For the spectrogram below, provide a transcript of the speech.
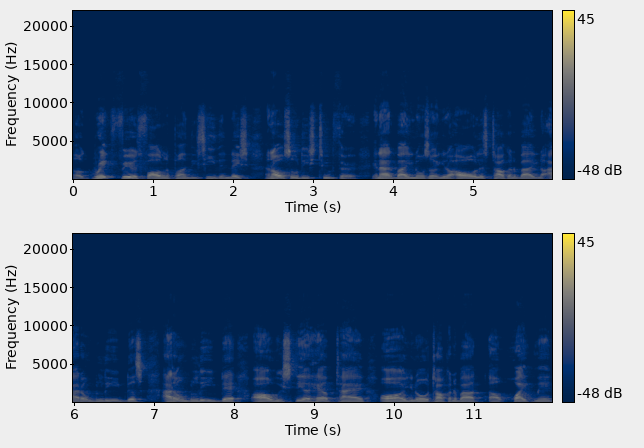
A great fear is falling upon these heathen nations and also these two third. And I about, you know, so, you know, all this talking about, you know, I don't believe this, I don't believe that, or we still have time, or, you know, talking about a white man,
